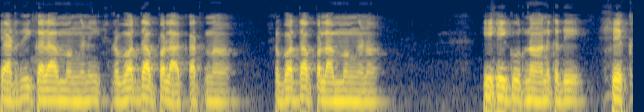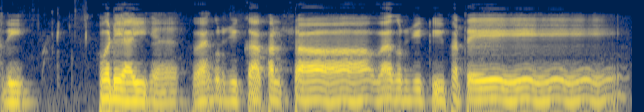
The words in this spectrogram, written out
ਚੜ੍ਹਦੀ ਕਲਾ ਮੰਗਣੀ, ਸਰਬੱਤ ਦਾ ਭਲਾ ਕਰਨਾ, ਸਰਬੱਤ ਦਾ ਭਲਾ ਮੰਗਣਾ, ਇਹ ਗੁਰੂ ਨਾਨਕ ਦੇ ਸਿੱਖ ਦੀ ਵਡਿਆਈ ਹੈ। ਵਾਹਿਗੁਰੂ ਜੀ ਕਾ ਖਾਲਸਾ, ਵਾਹਿਗੁਰੂ ਜੀ ਕੀ ਫਤਿਹ।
